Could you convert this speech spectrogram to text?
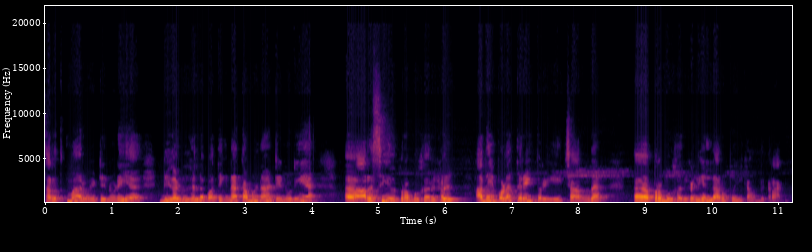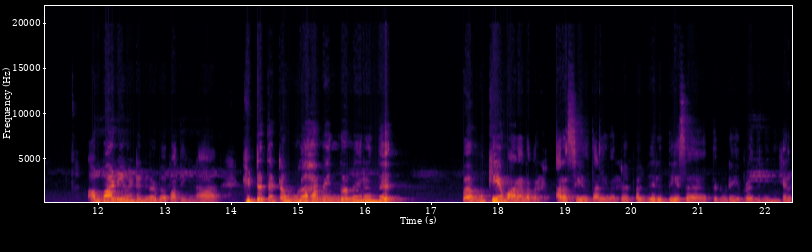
சரத்குமார் வீட்டினுடைய நிகழ்வுகளில் பார்த்திங்கன்னா தமிழ்நாட்டினுடைய அரசியல் பிரமுகர்கள் அதே போல் திரைத்துறையை சார்ந்த பிரமுகர்கள் எல்லாரும் போய் கலந்துக்கிறாங்க. அம்பானி வீட்டு நிகழ்வை பார்த்திங்கன்னா கிட்டத்தட்ட உலகமெங்கும் இருந்து முக்கியமான நபர்கள் அரசியல் தலைவர்கள் பல்வேறு தேசத்தினுடைய பிரதிநிதிகள்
